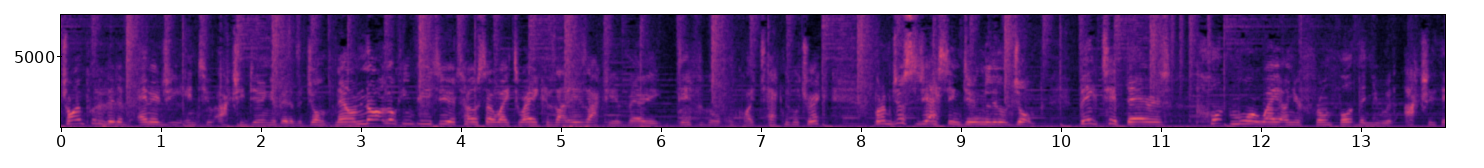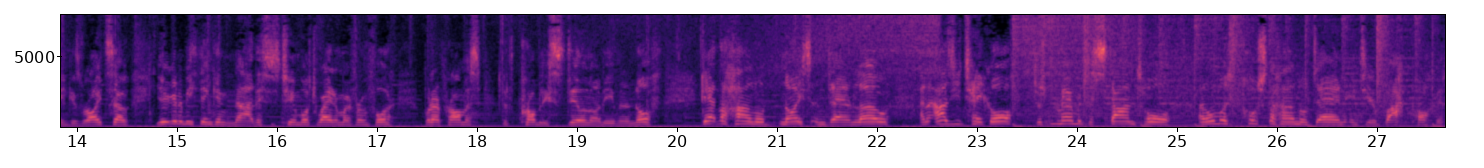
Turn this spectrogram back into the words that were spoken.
try and put a bit of energy into actually doing a bit of a jump. Now I'm not looking for you to do a toe side wake to wake because that is actually a very difficult and quite technical trick but I'm just suggesting doing a little jump. Big tip there is put more weight on your front foot than you would actually think is right. So you're gonna be thinking, nah, this is too much weight on my front foot, but I promise that's probably still not even enough. Get the handle nice and down low, and as you take off, just remember to stand tall and almost push the handle down into your back pocket,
